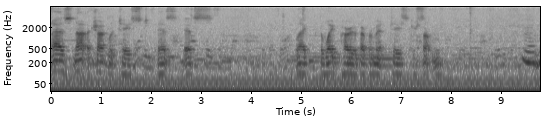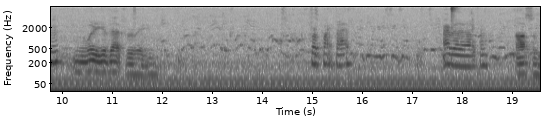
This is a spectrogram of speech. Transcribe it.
Has not a chocolate taste. It's it's like the white part of the peppermint taste or something. Mhm. What do you give that for a rating? Four point five. I really like them. Awesome.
